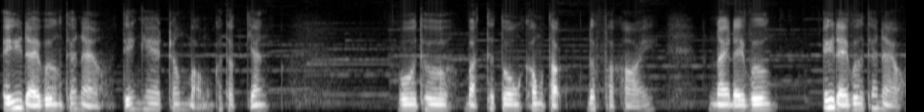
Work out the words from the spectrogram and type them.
Ý đại vương thế nào, tiếng nghe trong mộng có thật chăng? Vua thưa, Bạch Thế Tôn không thật, Đức Phật hỏi. Này đại vương, ý đại vương thế nào?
